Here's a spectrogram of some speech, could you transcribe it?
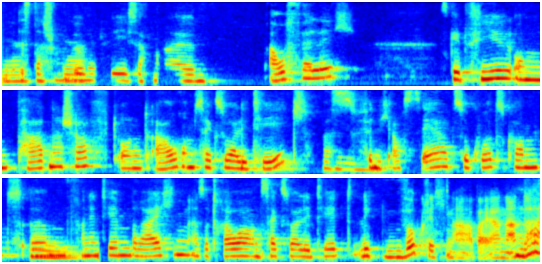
ja, ist das schon ja. irgendwie, ich sag mal, auffällig? Es geht viel um Partnerschaft und auch um Sexualität, was mhm. finde ich auch sehr zu kurz kommt ähm, mhm. von den Themenbereichen. Also Trauer und Sexualität liegt wirklich nah beieinander.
